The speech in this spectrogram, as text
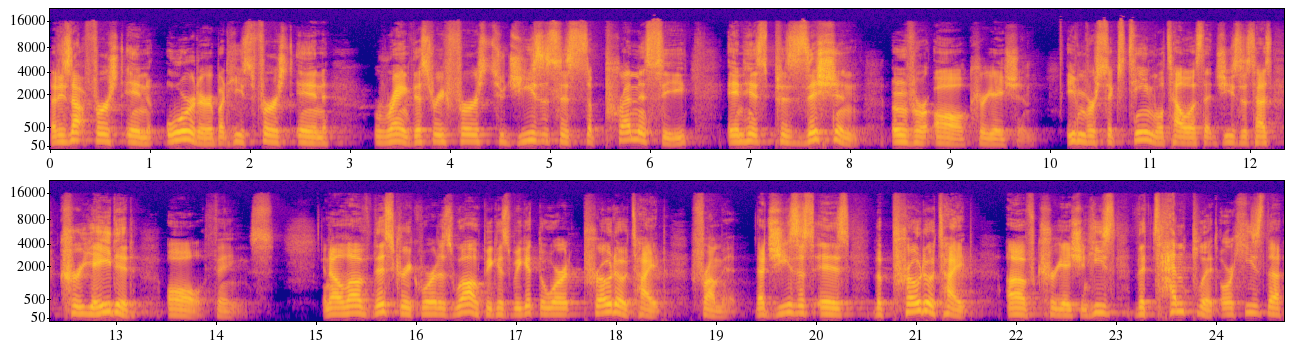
That he's not first in order, but he's first in rank. This refers to Jesus' supremacy in his position over all creation. Even verse 16 will tell us that Jesus has created all things. And I love this Greek word as well because we get the word prototype from it. That Jesus is the prototype of creation. He's the template or he's the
